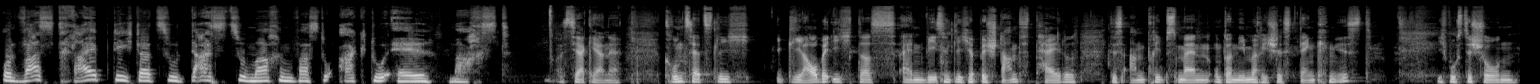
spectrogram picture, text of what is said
und was treibt dich dazu, das zu machen, was du aktuell machst? Sehr gerne. Grundsätzlich glaube ich, dass ein wesentlicher Bestandteil des Antriebs mein unternehmerisches Denken ist. Ich wusste schon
